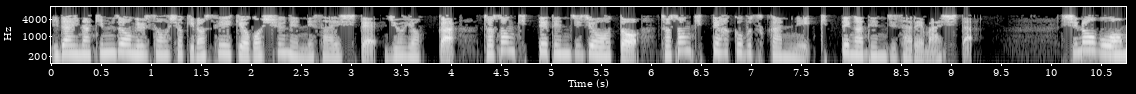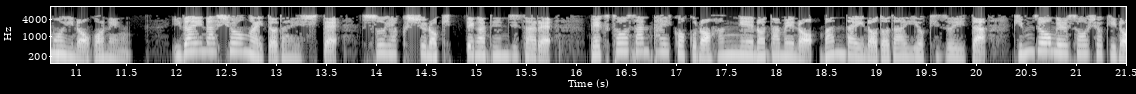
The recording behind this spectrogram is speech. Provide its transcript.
偉大な金正義総書記の逝去5周年に際して14日、著村切手展示場と著村切手博物館に切手が展示されました。忍ぶ思いの5年、偉大な生涯と題して数百種の切手が展示され、北東山大国の繁栄のための万代の土台を築いた、金正義総書記の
